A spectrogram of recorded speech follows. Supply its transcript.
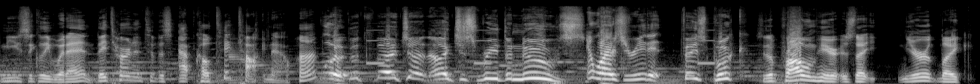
Musical.ly would end. They turn into this app called TikTok now, huh? What? That's, I, just, I just read the news. And where did you read it? Facebook. See, the problem here is that you're, like,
